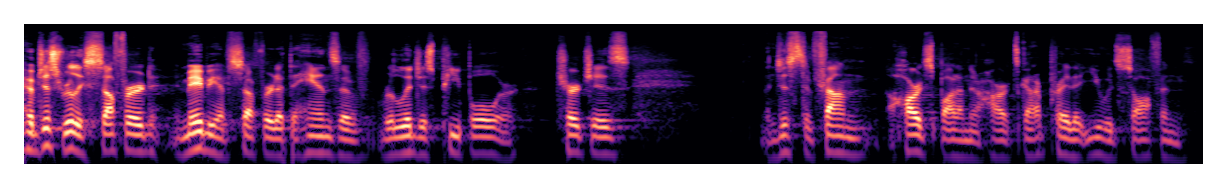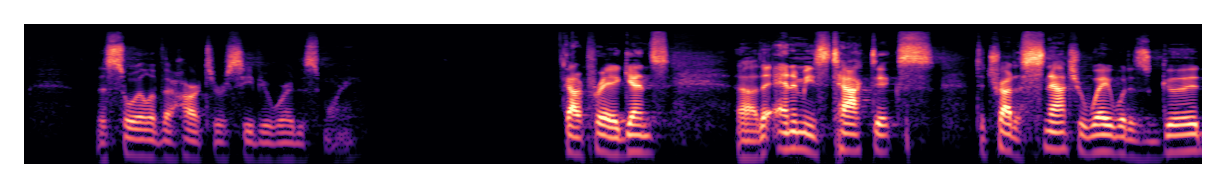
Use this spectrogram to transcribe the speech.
have just really suffered and maybe have suffered at the hands of religious people or churches and just have found a hard spot in their hearts. God, I pray that you would soften the soil of their heart to receive your word this morning. God, I pray against uh, the enemy's tactics to try to snatch away what is good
